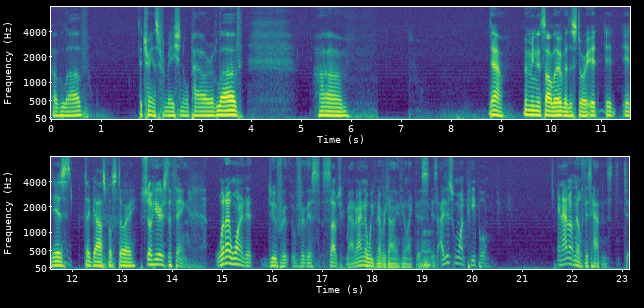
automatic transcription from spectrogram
of love, the transformational power of love. Um, yeah, I mean it's all over the story. It it it is the gospel story. So here's the thing. What I wanted to do for for this subject matter, I know we've never done anything like this, is I just want people and I don't know if this happens to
